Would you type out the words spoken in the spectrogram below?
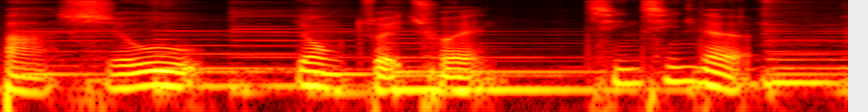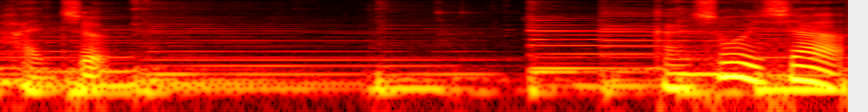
把食物用嘴唇轻轻的含着，感受一下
